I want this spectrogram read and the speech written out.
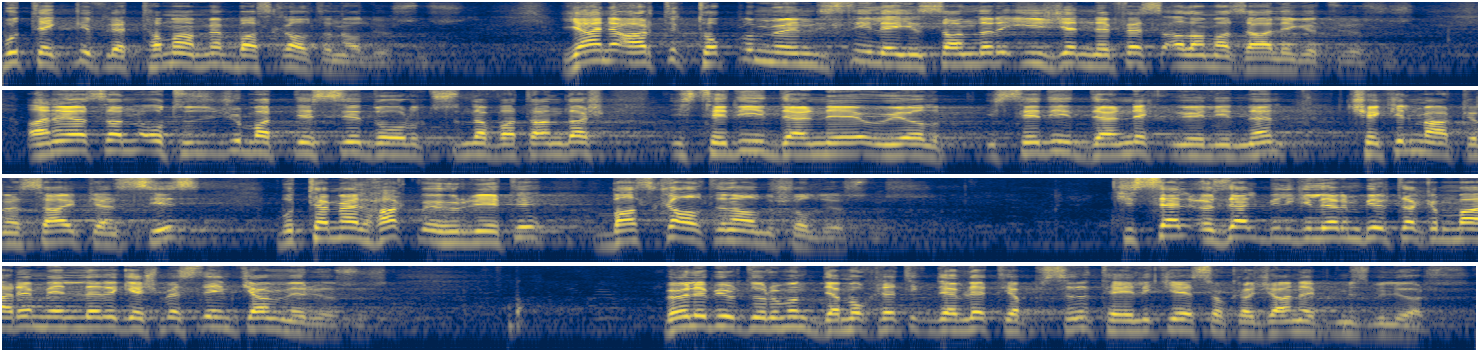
bu teklifle tamamen baskı altına alıyorsunuz. Yani artık toplum mühendisliğiyle insanları iyice nefes alamaz hale getiriyorsunuz. Anayasanın 30. maddesi doğrultusunda vatandaş istediği derneğe üye alıp istediği dernek üyeliğinden çekilme hakkına sahipken siz bu temel hak ve hürriyeti baskı altına almış oluyorsunuz. Kişisel özel bilgilerin bir takım mahrem ellere geçmesine imkan veriyorsunuz. Böyle bir durumun demokratik devlet yapısını tehlikeye sokacağını hepimiz biliyoruz.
